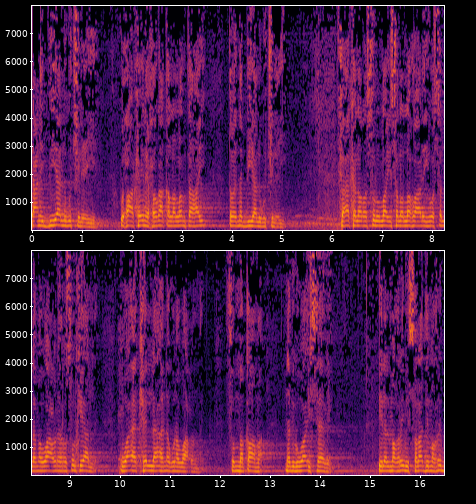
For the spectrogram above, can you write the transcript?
yani biyaa lagu jilciyey wuxuu arkay inay xoogaa qalalan tahay dabeedna biyaa lagu jilciyey faakla rasuul lahi sal lahu alayh wasalam waa cunay rasuulkii alle waakla anaguna waa cunay uma qaama nabigu waa istaagay ila lmaqribi salaadii maqrib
